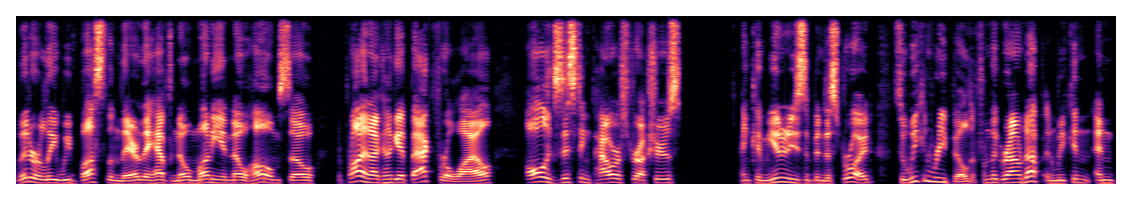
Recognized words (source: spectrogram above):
literally we bust them there. They have no money and no home. So they're probably not going to get back for a while. All existing power structures and communities have been destroyed, so we can rebuild it from the ground up, and we can and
